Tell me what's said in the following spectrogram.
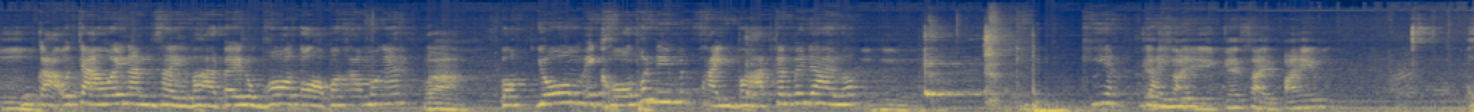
อืม กูกะว่าจะเอาไอ้นั่นใส่บาตรไปหลวงพ่อตอบมาคำว่าไง ว่าบอกโยมไอ้ของพวกนี้มันใส่บาตรกันไม่ได้หรอกอื้อหือเครียดแกใหญ่ใส่เลยแกใส่ไป ค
